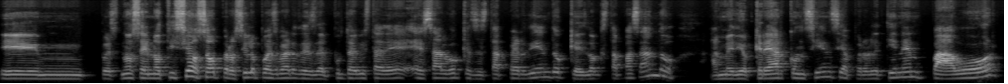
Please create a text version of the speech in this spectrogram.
em, pues no sé, noticioso, pero sí lo puedes ver desde el punto de vista de es algo que se está perdiendo, qué es lo que está pasando, a medio crear conciencia, pero le tienen pavor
